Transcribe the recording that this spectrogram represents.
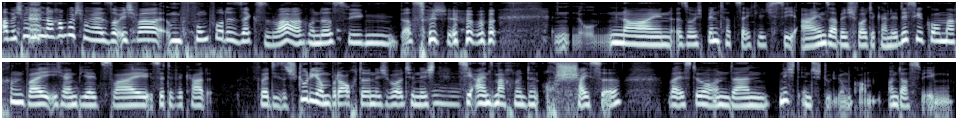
aber ich musste nach Hamburg fahren. Also ich war um fünf oder sechs wach und deswegen das so schwer. Aber n- Nein, also ich bin tatsächlich C1, aber ich wollte keine Risiko machen, weil ich ein BL2-Zertifikat für dieses Studium brauchte und ich wollte nicht Mhm. C1 machen und dann, oh scheiße, weißt du, und dann nicht ins Studium kommen. Und deswegen.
